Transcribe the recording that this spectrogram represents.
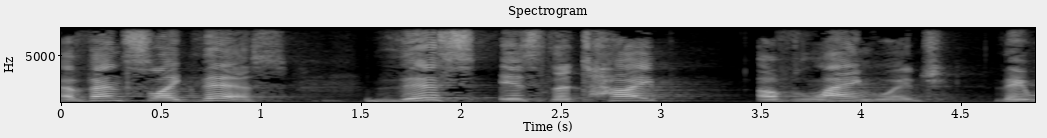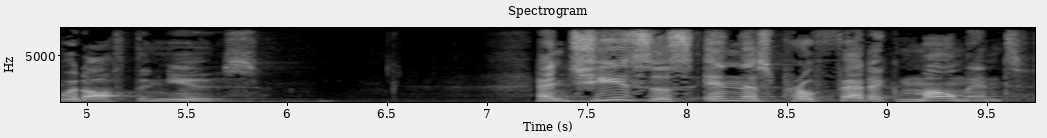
events like this, this is the type of language they would often use. And Jesus, in this prophetic moment,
